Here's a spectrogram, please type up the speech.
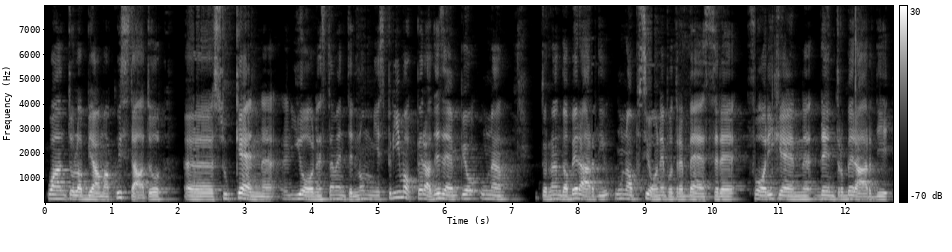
quanto lo abbiamo acquistato. Eh, su Ken io onestamente non mi esprimo, però ad esempio una tornando a Berardi, un'opzione potrebbe essere fuori Ken, dentro Berardi,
